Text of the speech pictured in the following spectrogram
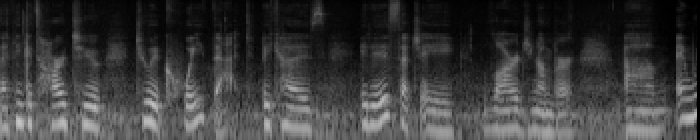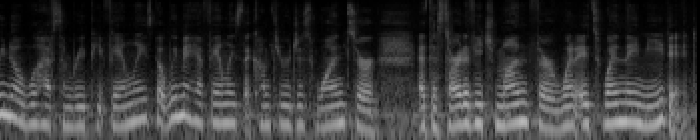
I think it's hard to, to equate that because it is such a large number. Um, and we know we'll have some repeat families, but we may have families that come through just once or at the start of each month or when it's when they need it.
